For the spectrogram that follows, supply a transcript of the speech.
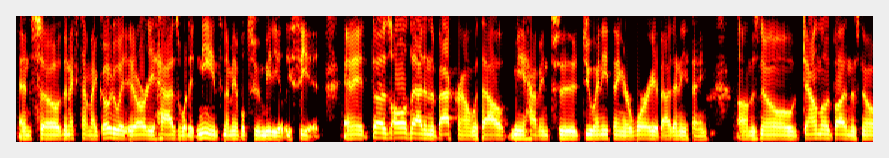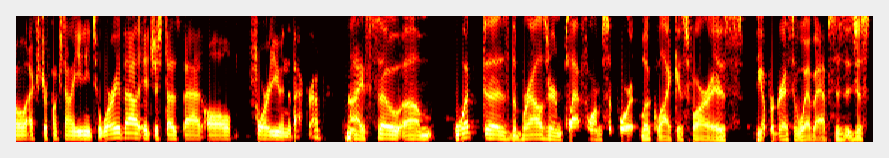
And so the next time I go to it, it already has what it needs and I'm able to immediately see it. And it does all of that in the background without me having to do anything or worry about anything. Um, there's no download button, there's no extra functionality you need to worry about. It just does that all for you in the background. Nice. So, um, what does the browser and platform support look like as far as you know progressive web apps? Is it just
